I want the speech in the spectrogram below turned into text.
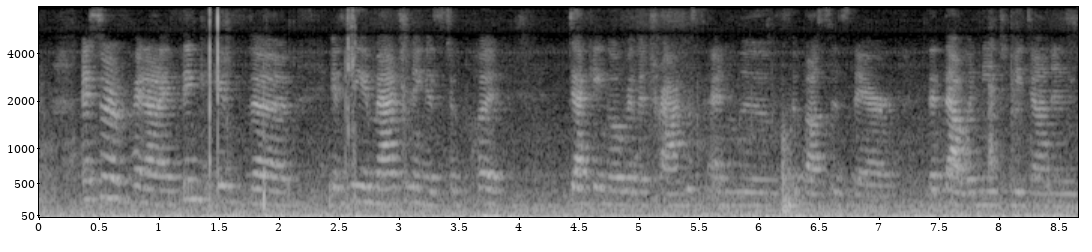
I sort of point out, I think if the, if the imagining is to put decking over the tracks and move the buses there, that that would need to be done in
